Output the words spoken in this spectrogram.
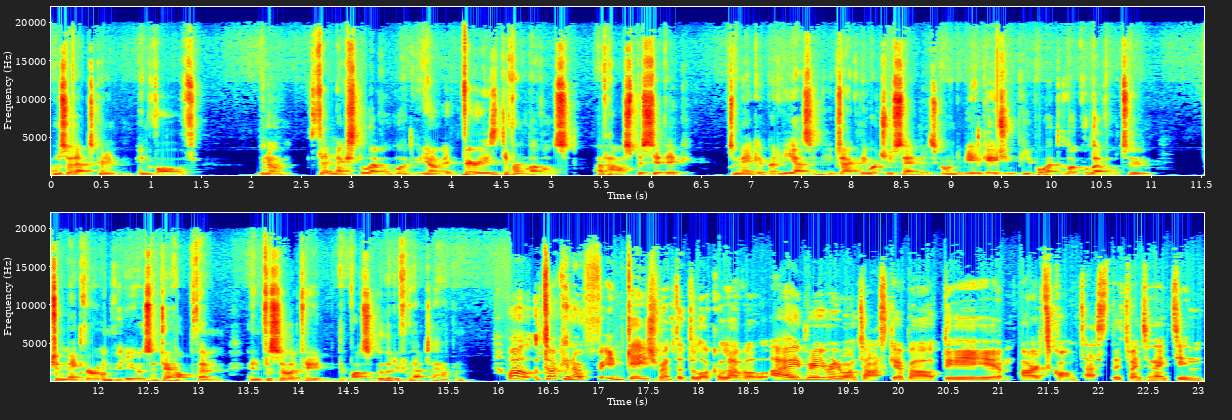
And so that's going to involve, you know, the next level, you know, at various different levels of how specific to make it. But yes, exactly what you said, that it's going to be engaging people at the local level to to make their own videos and to help them and facilitate the possibility for that to happen. Well, talking of engagement at the local level, I really, really want to ask you about the arts contest, the 2019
